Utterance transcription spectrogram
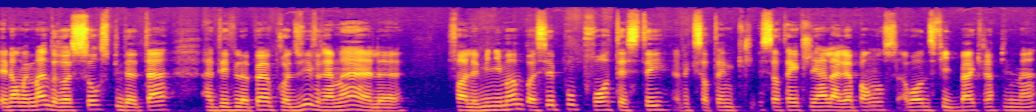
énormément de ressources puis de temps à développer un produit, vraiment le, faire le minimum possible pour pouvoir tester avec certains, clients la réponse, avoir du feedback rapidement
